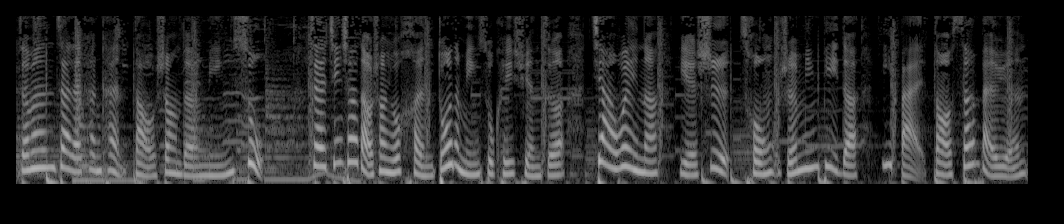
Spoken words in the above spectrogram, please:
咱们再来看看岛上的民宿。在金沙岛上有很多的民宿可以选择，价位呢也是从人民币的一百到三百元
